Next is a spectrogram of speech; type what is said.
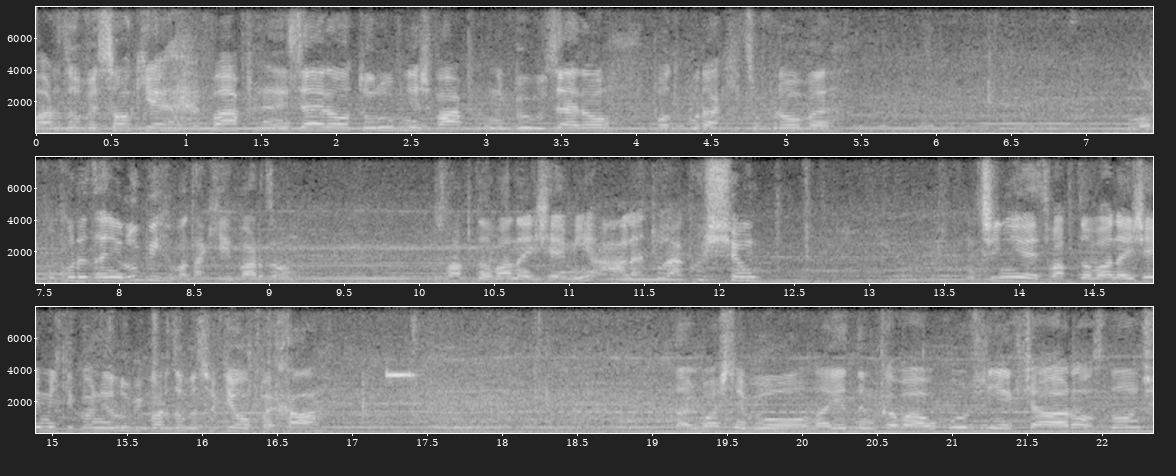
bardzo wysokie, wapń 0, tu również wapń był 0 pod buraki cukrowe. No kukurydza nie lubi chyba takiej bardzo zwapnowanej ziemi, ale tu jakoś się znaczy nie jest wapnowanej ziemi, tylko nie lubi bardzo wysokiego pH. Tak właśnie było na jednym kawałku, że nie chciała rosnąć.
